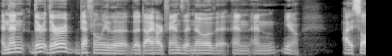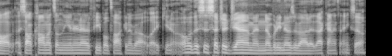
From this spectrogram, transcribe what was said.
And then there there are definitely the the diehard fans that know of it and and you know I saw I saw comments on the internet of people talking about like you know oh this is such a gem and nobody knows about it that kind of thing. So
